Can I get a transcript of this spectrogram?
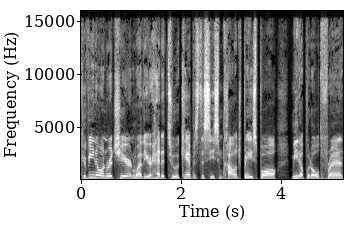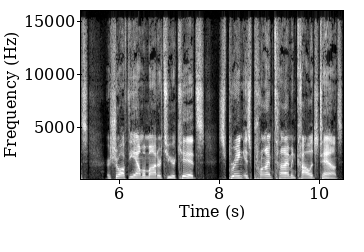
Covino and Rich here, and whether you're headed to a campus to see some college baseball, meet up with old friends, or show off the alma mater to your kids, spring is prime time in college towns.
